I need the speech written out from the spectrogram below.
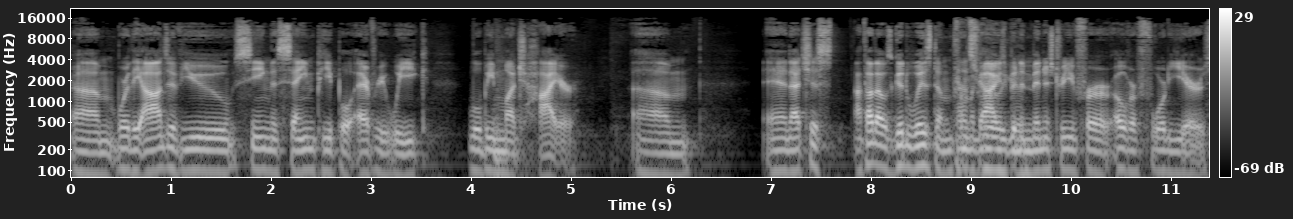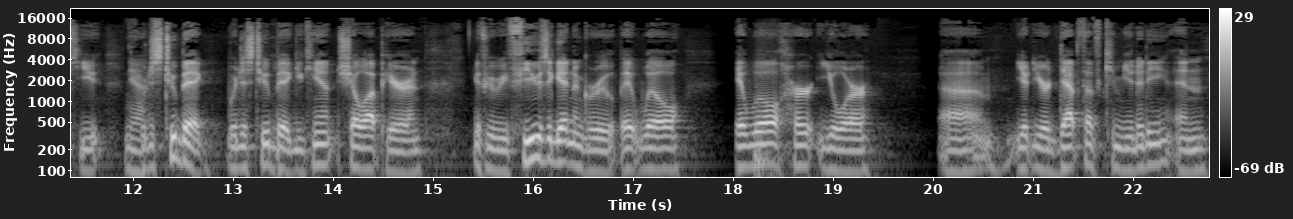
um, where the odds of you seeing the same people every week will be much higher. Um, and that's just, I thought that was good wisdom from that's a guy really who's been in ministry for over 40 years. You, yeah. We're just too big. We're just too big. You can't show up here. And if you refuse to get in a group, it will, it will hurt your, um, your, your depth of community and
